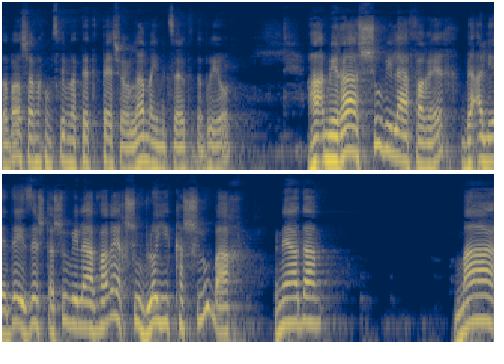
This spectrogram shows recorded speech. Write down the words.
דבר שאנחנו צריכים לתת פשר, למה היא מציירת את הבריות. האמירה שובי להפרך, ועל ידי זה שתשובי להפרך, שוב לא ייכשלו בך בני אדם. מה,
